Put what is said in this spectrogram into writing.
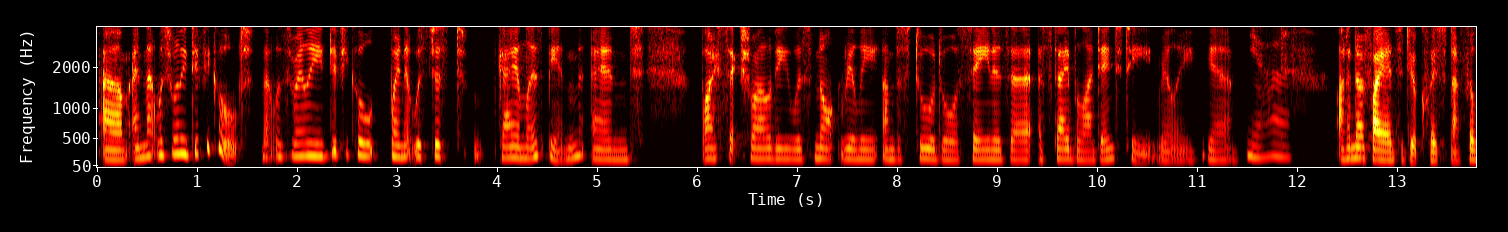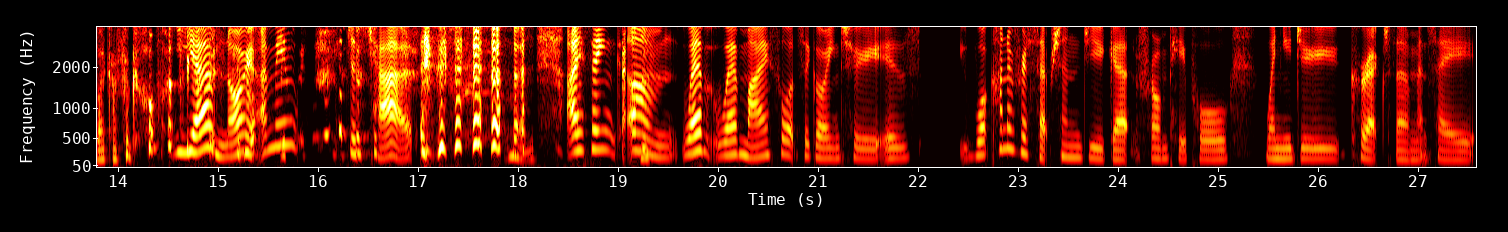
Um, and that was really difficult. That was really difficult when it was just gay and lesbian. And bisexuality was not really understood or seen as a, a stable identity. Really, yeah, yeah. I don't know if I answered your question. I feel like I forgot. yeah, no. Was. I mean, we could just chat. mm. I think um, where where my thoughts are going to is what kind of reception do you get from people when you do correct them and say,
